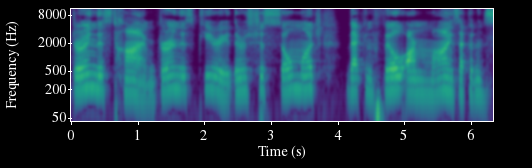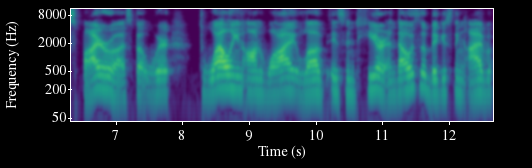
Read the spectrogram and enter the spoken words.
during this time, during this period, there's just so much that can fill our minds, that could inspire us, but we're dwelling on why love isn't here. And that was the biggest thing I've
